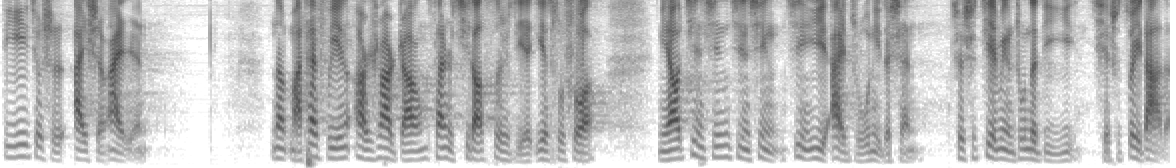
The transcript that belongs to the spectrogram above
第一就是爱神爱人。那马太福音二十二章三十七到四十节，耶稣说：“你要尽心、尽性、尽意爱主你的神，这是诫命中的第一，且是最大的。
